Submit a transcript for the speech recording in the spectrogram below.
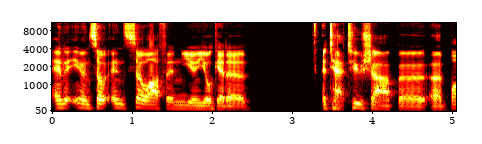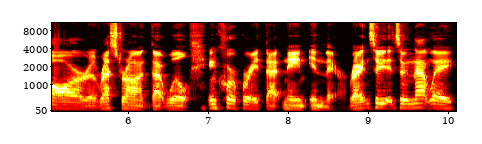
and and so and so often you you'll get a a tattoo shop, a, a, bar, a restaurant that will incorporate that name in there, right? And so, so in that way,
